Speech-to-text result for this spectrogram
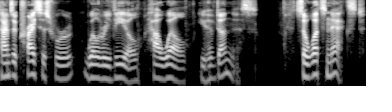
Times of crisis will reveal how well you have done this. So, what's next?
